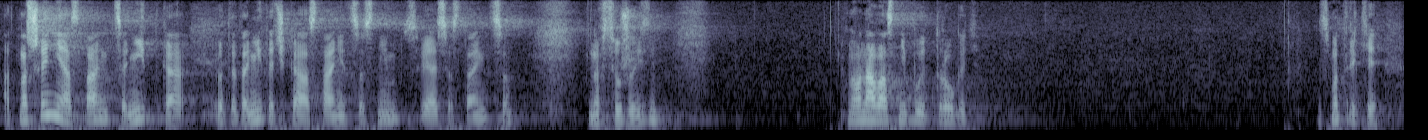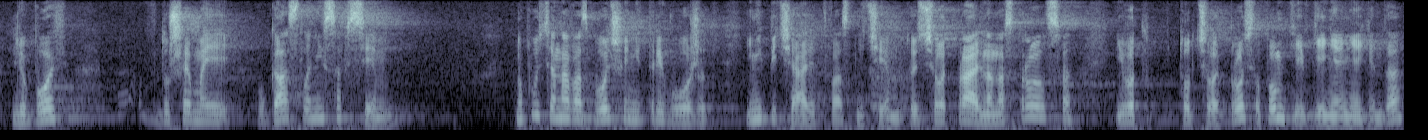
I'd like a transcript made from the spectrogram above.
отношение останется, нитка, вот эта ниточка останется с ним, связь останется на всю жизнь. Но она вас не будет трогать. Смотрите, любовь в душе моей угасла не совсем. Но пусть она вас больше не тревожит и не печалит вас ничем. То есть человек правильно настроился, и вот тот человек бросил, помните Евгений Онегин, да?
